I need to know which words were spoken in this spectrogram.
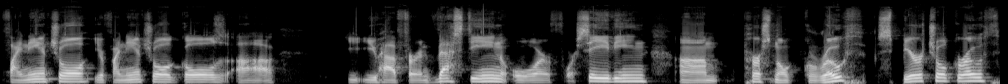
financial, your financial goals, uh, you have for investing or for saving. Um, personal growth, spiritual growth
